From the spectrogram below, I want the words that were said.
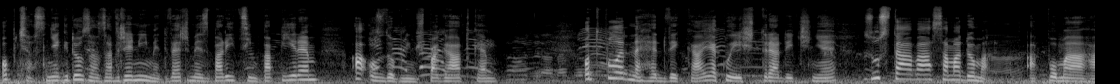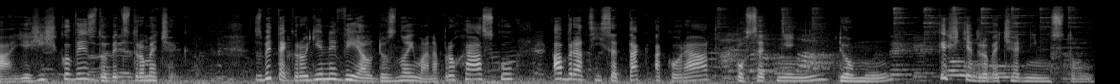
občas někdo za zavřenými dveřmi s balícím papírem a ozdobným špagátkem. Odpoledne Hedvika, jako již tradičně, zůstává sama doma a pomáhá Ježíškovi zdobit stromeček. Zbytek rodiny vyjel do Znojma na procházku a vrací se tak akorát po setmění domů ke štědrovečernímu stolu.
